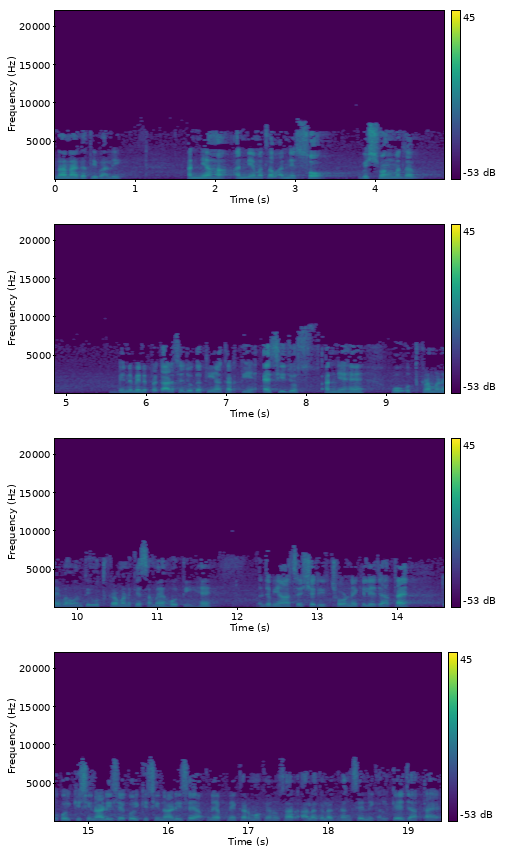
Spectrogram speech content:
नाना गति वाली। अन्य अन्य मतलब अन्य सौ। विश्वंग मतलब भिन्न भिन्न प्रकार से जो गतियाँ करती हैं, ऐसी जो अन्य है, वो उत्क्रमण भवंती उत्क्रमण के समय होती हैं। जब यहाँ से शरीर छोड़ने के लिए जाता है तो कोई किसी नाड़ी से, कोई किसी नाड़ी से अपने अपने कर्मों के अनुसार अलग अलग ढंग से निकल के जाता है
